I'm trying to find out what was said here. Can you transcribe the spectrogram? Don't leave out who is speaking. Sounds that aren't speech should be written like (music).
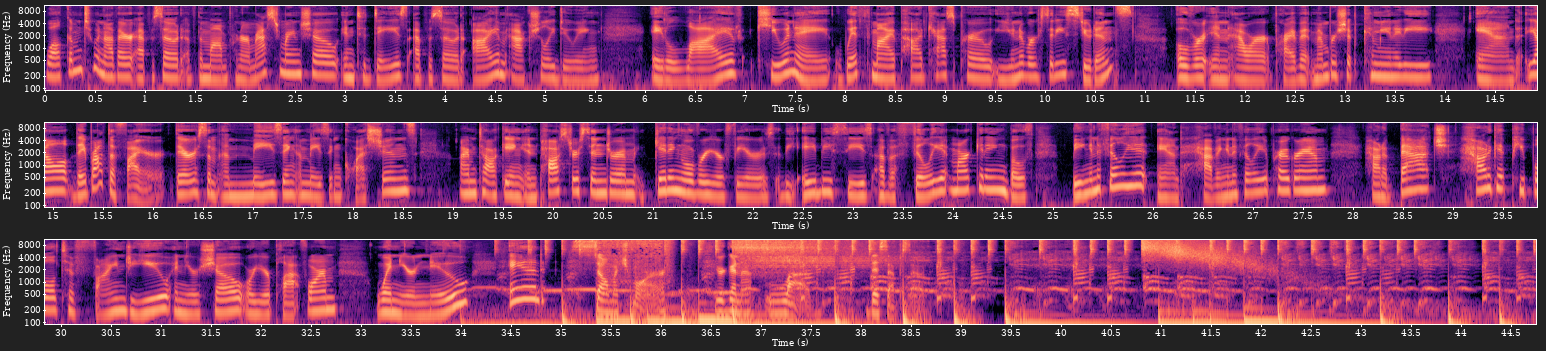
Speaker 1: Welcome to another episode of the Mompreneur Mastermind Show. In today's episode, I am actually doing a live Q&A with my Podcast Pro University students over in our private membership community and y'all, they brought the fire. There are some amazing amazing questions. I'm talking imposter syndrome, getting over your fears, the ABCs of affiliate marketing, both being an affiliate and having an affiliate program, how to batch, how to get people to find you and your show or your platform when you're new, and so much more. You're gonna love this episode.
